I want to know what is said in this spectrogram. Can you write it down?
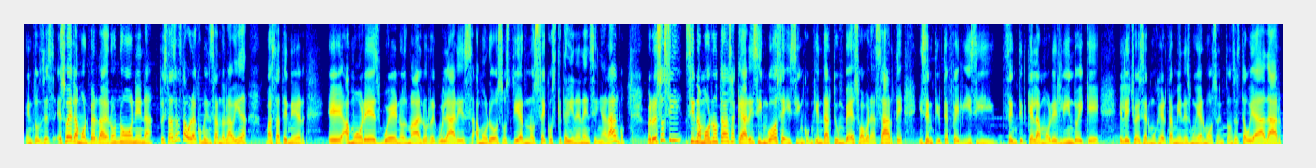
entonces eso del amor verdadero, no, nena. Tú estás hasta ahora comenzando la vida. Vas a tener eh, amores buenos, malos, regulares, amorosos, tiernos, secos, que te vienen a enseñar algo. Pero eso sí, sin amor no te vas a quedar y sin goce y sin con quien darte un beso, abrazarte y sentirte feliz y sentir que el amor es lindo y que el hecho de ser mujer también es muy hermoso. Entonces te voy a dar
